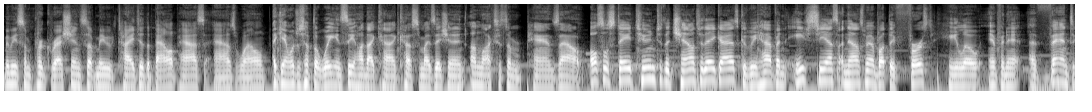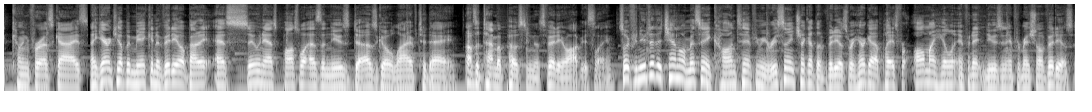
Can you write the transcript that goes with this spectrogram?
maybe some progression stuff maybe tied to the battle pass as well. Again, we'll just have to wait and see how that kind of customization and unlock system pans out. Also stay tuned to the channel today guys because we have an HCS announcement about the first Halo Infinite event coming for us guys. I guarantee I'll be making a video about it as soon as possible as the news does go live today. Of the time of posting this video obviously. So if you're new to the channel or missing any content from me recently, check out the videos right here. I got a playlist for all my Halo Infinite news and informational videos.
